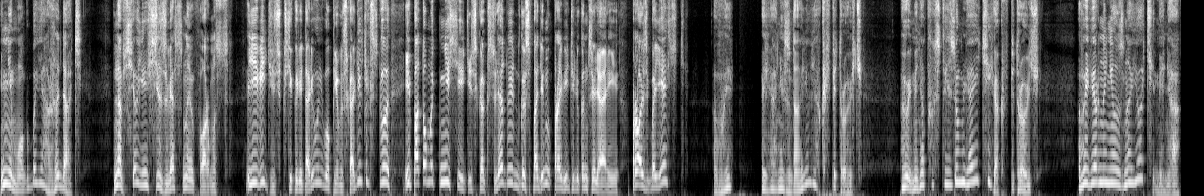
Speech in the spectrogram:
не мог бы я ожидать. На все есть известная форма Явитесь к секретарю его превосходительства и потом отнеситесь как следует господину правителю канцелярии. Просьба есть?» «Вы? Я не знаю, Яков Петрович. Вы меня просто изумляете, Яков Петрович. Вы, верно, не узнаете меня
